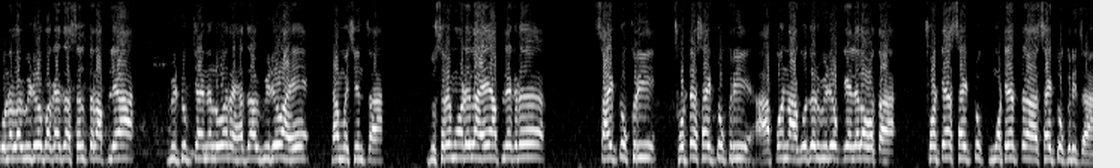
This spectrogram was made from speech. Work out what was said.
कोणाला व्हिडिओ बघायचा असेल तर आपल्या यूट्यूब चॅनलवर ह्याचा व्हिडिओ आहे ह्या मशीनचा दुसरं मॉडेल आहे आपल्याकडं साईड टोकरी छोट्या साईड टोकरी. आपण अगोदर व्हिडिओ केलेला होता छोट्या साईड टोक मोठ्या साईड टोकरीचा.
